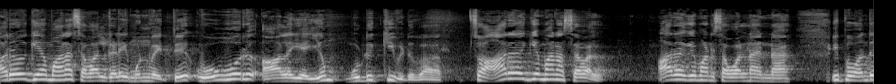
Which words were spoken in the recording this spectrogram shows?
ஆரோக்கியமான சவால்களை முன்வைத்து ஒவ்வொரு ஆலையையும் முடுக்கி விடுவார். ஸோ ஆரோக்கியமான சவால். ஆரோக்கியமான சவால்னா என்ன? இப்போ வந்து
